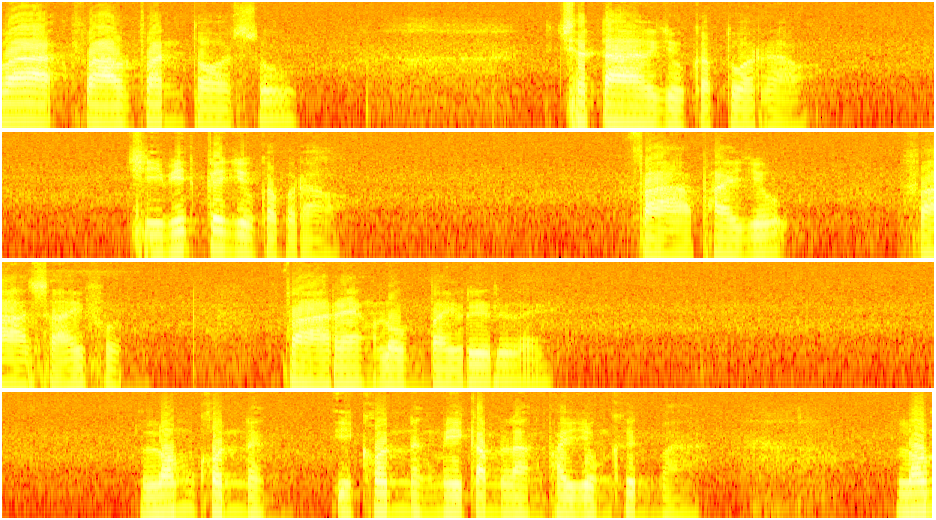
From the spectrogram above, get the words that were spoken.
ฝ่าฝ่าฟันต่อสู้ ชะตาอยู่กับตัวเรา ชีวิตก็อยู่กับเรา ฝ่าพายุ ฝ่าสายฝน ฝ่าแรงลมไปเรื่อยๆ ล้มคนหนึ่ง อีกคนหนึ่งมีกำลังพยุงขึ้นมาล้ม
